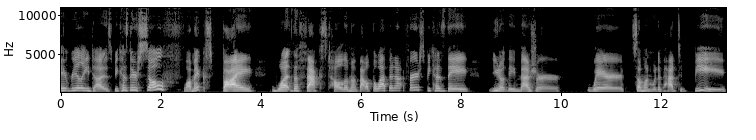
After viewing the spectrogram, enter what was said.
It really does because they're so flummoxed by what the facts tell them about the weapon at first because they, you know, they measure where someone would have had to be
